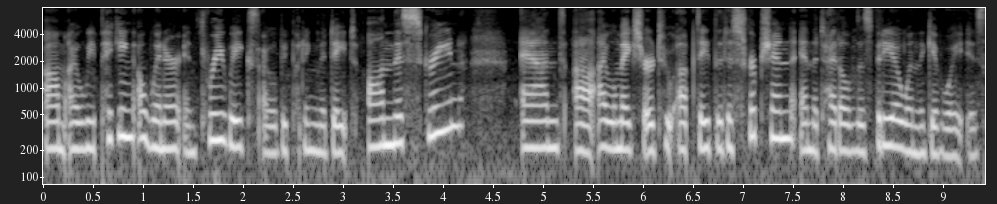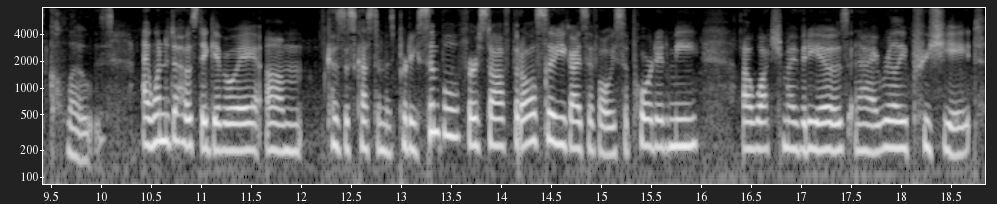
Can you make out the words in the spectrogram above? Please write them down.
Um, I will be picking a winner in three weeks. I will be putting the date on this screen and uh, I will make sure to update the description and the title of this video when the giveaway is closed. I wanted to host a giveaway because um, this custom is pretty simple, first off, but also you guys have always supported me, uh, watched my videos, and I really appreciate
